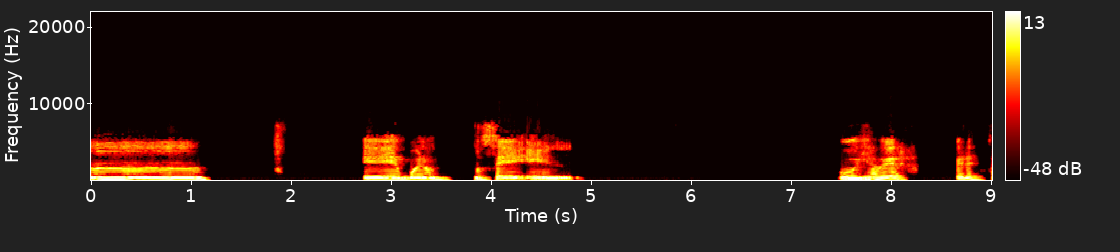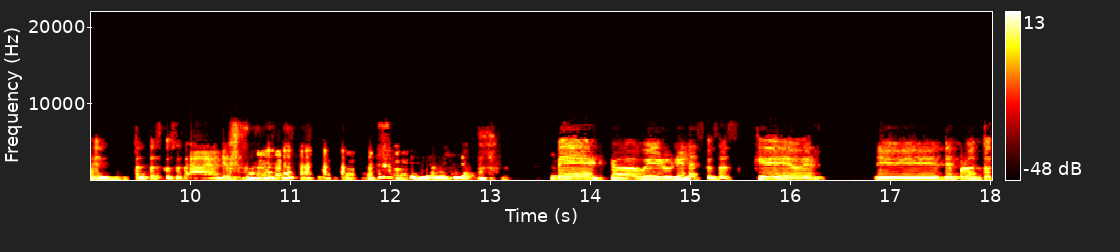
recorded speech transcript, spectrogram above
Mm, bueno, no sé, en Uy, a ver, pero están tantas cosas. Ah, Pero, a ver, una de las cosas que, a ver, eh, de pronto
